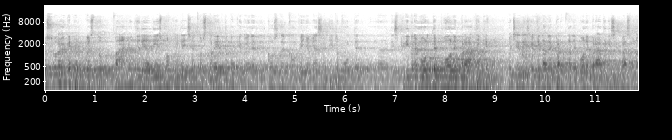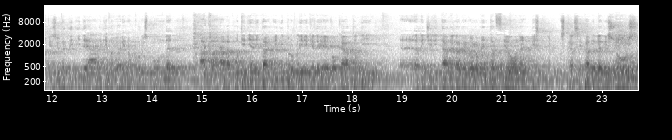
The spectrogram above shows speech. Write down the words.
professore anche per questo bagno di realismo a cui lei ci ha costretto, perché noi nel corso del convegno abbiamo sentito molte, eh, descrivere molte buone pratiche, poi c'è il rischio che dalle, dalle buone pratiche si passi a una visione ideale che magari non corrisponde alla, alla quotidianità, quindi i problemi che lei ha evocato di eh, rigidità nella regolamentazione, di scarsità delle risorse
